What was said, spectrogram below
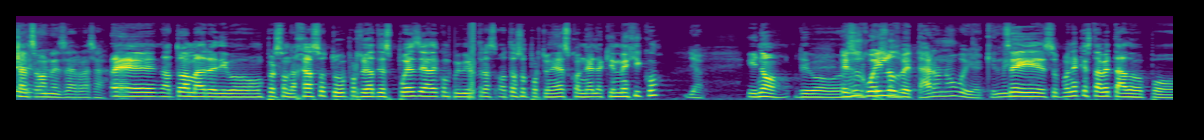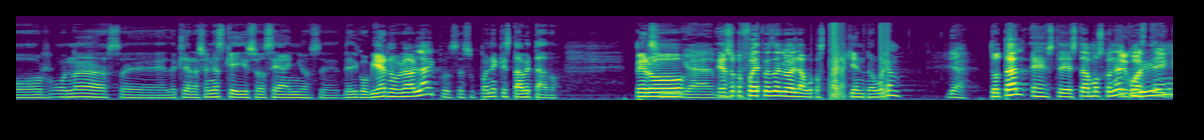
¿Qué tal son esa raza? Eh, a toda madre, digo, un personajazo. Tuve oportunidad después de, de convivir otras, otras oportunidades con él aquí en México. Ya. Y no, digo... Esos un güey los vetaron, ¿no, güey? Aquí en México. Sí, se supone que está vetado por unas eh, declaraciones que hizo hace años eh, del gobierno, bla, bla, y pues se supone que está vetado. Pero Chingada eso fue después de lo de la Huasteca aquí en Nuevo León. Ya. Total, este, estábamos con él, El.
